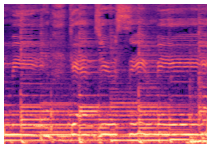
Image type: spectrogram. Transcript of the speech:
me? Can't you see me?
